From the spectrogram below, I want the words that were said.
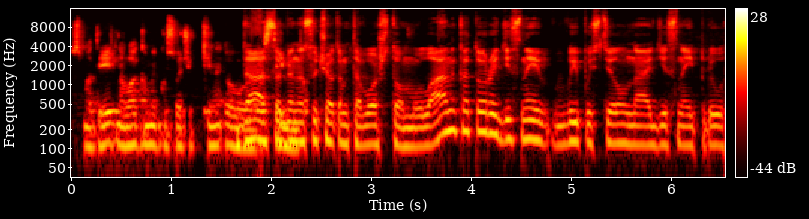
смотреть на лакомый кусочек кино. Да, особенно с учетом того, что Мулан, который Дисней выпустил на Disney+, э,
